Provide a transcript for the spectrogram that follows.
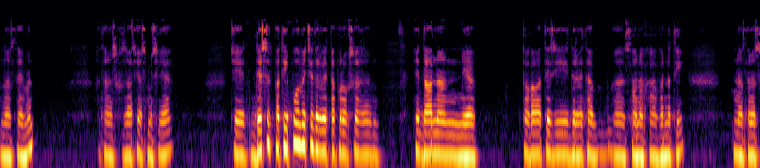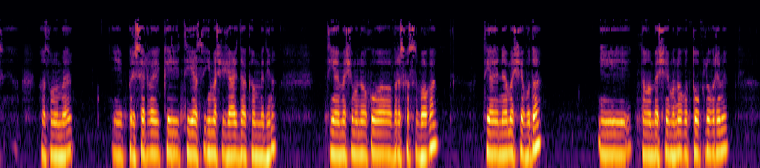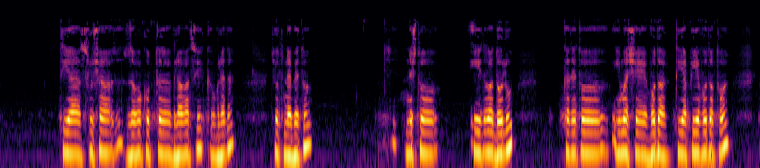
на Сейман Атанас каза, че аз мисля, че 10 пъти повече дървета пророк е дал на нея. Тогава тези дървета станаха върнати на Атанас Асумаме и преселвайки тия имаше жажда към Медина. Тя имаше много връзка с Бога. Тя нямаше вода и там беше много топло време. Тя слуша звук от главата си, като гледа, че от небето нещо идва долу, където имаше вода. Тя пие вода това,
